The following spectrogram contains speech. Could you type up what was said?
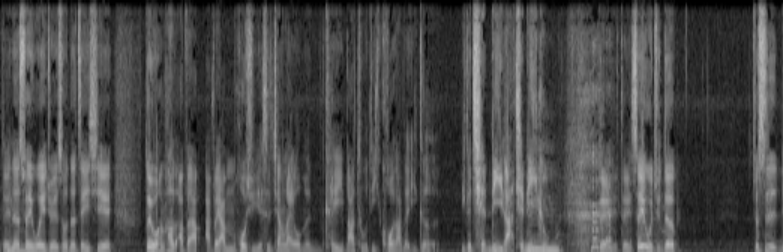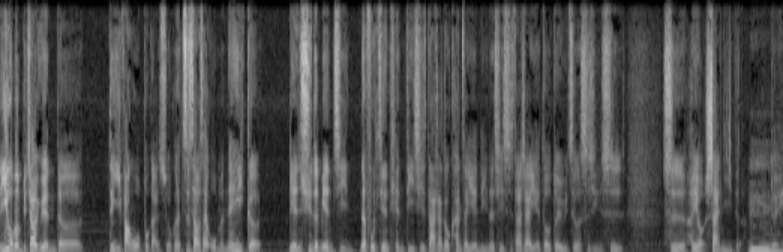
对，那所以我也觉得说，那这一些对我很好的阿北阿北阿姆，或许也是将来我们可以把土地扩大的一个一个潜力啦，潜力股。嗯、对对，所以我觉得就是离我们比较远的地方，我不敢说，可至少在我们那一个连续的面积，那附近的田地，其实大家都看在眼里。那其实大家也都对于这个事情是是很有善意的。嗯，对。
